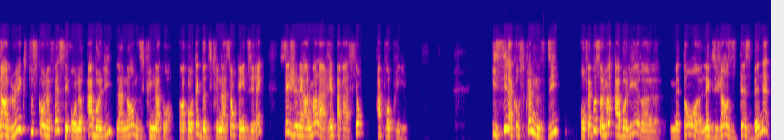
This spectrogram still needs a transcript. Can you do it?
Dans Griggs, tout ce qu'on a fait, c'est qu'on a aboli la norme discriminatoire. En contexte de discrimination indirecte, c'est généralement la réparation appropriée. Ici, la Cour suprême nous dit, on ne fait pas seulement abolir, euh, mettons, euh, l'exigence du test Bennett.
